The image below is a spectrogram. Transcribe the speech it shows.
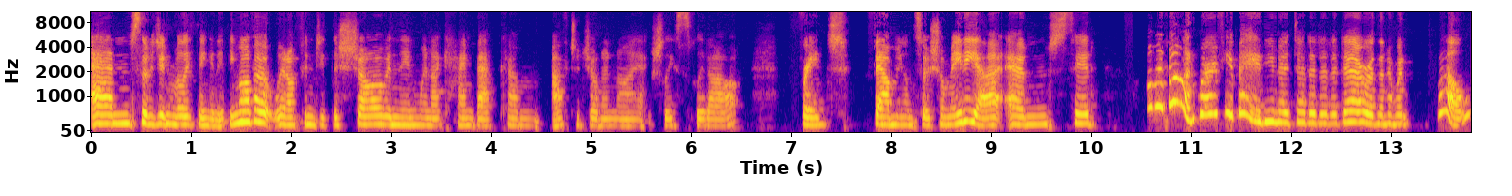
and sort of didn't really think anything of it. Went off and did the show. And then when I came back um, after John and I actually split up, Fred found me on social media and said, oh my God, where have you been? You know, da da da da da. And then I went, well,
